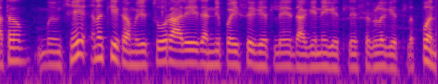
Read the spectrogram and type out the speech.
आता हे नक्की का? म्हणजे चोर आले त्यांनी पैसे घेतले दागिने घेतले सगळं घेतलं पण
